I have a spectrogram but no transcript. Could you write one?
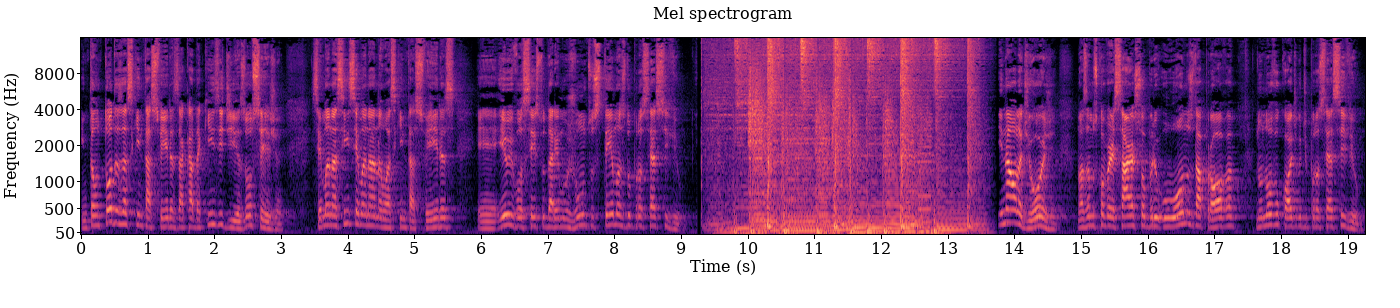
Então, todas as quintas-feiras, a cada 15 dias, ou seja, semana sim, semana não, às quintas-feiras, eu e você estudaremos juntos temas do processo civil. E na aula de hoje, nós vamos conversar sobre o ônus da prova no novo Código de Processo Civil.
